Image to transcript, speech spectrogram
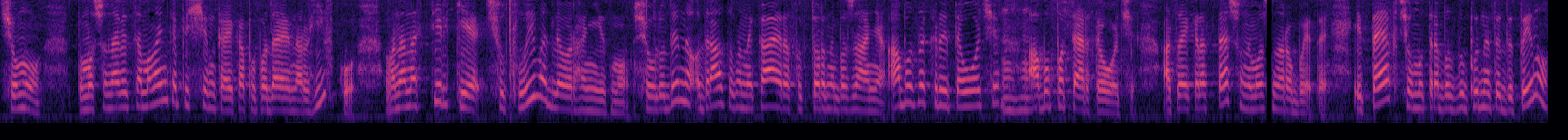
Чому? Тому що навіть ця маленька піщинка, яка попадає на рогівку, вона настільки чутлива для організму, що у людини одразу виникає рефлекторне бажання або закрити очі, або потерти очі. А це якраз те, що не можна робити. І те, в чому треба зупинити дитину,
